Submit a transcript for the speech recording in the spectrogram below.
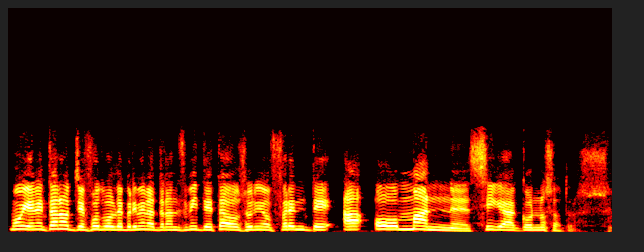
Muy bien, esta noche Fútbol de Primera transmite Estados Unidos frente a Oman. Siga con nosotros.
